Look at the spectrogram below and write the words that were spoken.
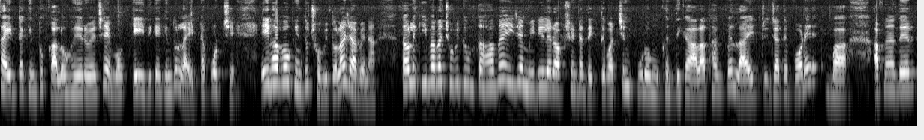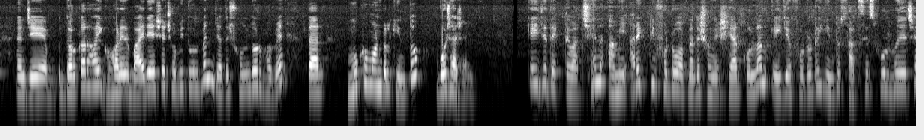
সাইডটা কিন্তু কালো হয়ে রয়েছে এবং এই দিকে কিন্তু লাইটটা পড়ছে। এইভাবেও কিন্তু ছবি তোলা যাবে না। তাহলে কীভাবে ছবি তুলতে হবে? এই যে মিডিলের অপশানটা দেখতে পাচ্ছেন, পুরো মুখের দিকে আলা থাকবে লাইট যাতে পড়ে বা আপনাদের যে দরকার হয় ঘরের বাইরে এসে ছবি তুলবেন যাতে সুন্দরভাবে তার মুখমণ্ডল কিন্তু বোঝা যায়। এই যে দেখতে পাচ্ছেন, আমি আরেকটি ফটো আপনাদের সঙ্গে শেয়ার করলাম। এই যে ফটোটি কিন্তু সাকসেসফুল হয়েছে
